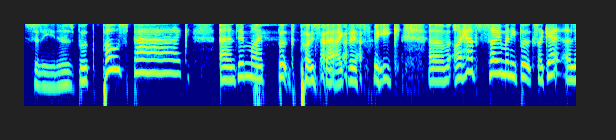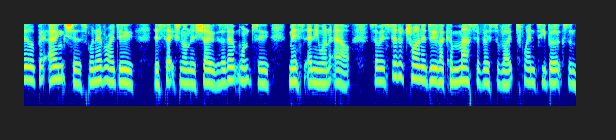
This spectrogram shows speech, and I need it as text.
Salena's book post bag. And in my book post bag this week, um, I have so many books. I get a little bit anxious whenever I do this section on this show because I don't want to miss anyone out. So instead of trying to do like a massive list of like 20 books and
